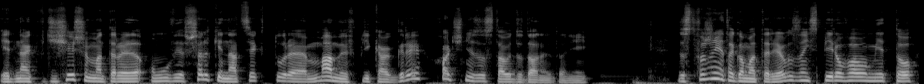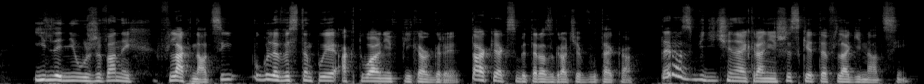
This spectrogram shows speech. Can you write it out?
Jednak w dzisiejszym materiale omówię wszelkie nacje, które mamy w plikach gry, choć nie zostały dodane do niej. Do stworzenia tego materiału zainspirowało mnie to, ile nieużywanych flag nacji w ogóle występuje aktualnie w plikach gry, tak jak sobie teraz gracie w WTK. Teraz widzicie na ekranie wszystkie te flagi nacji.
